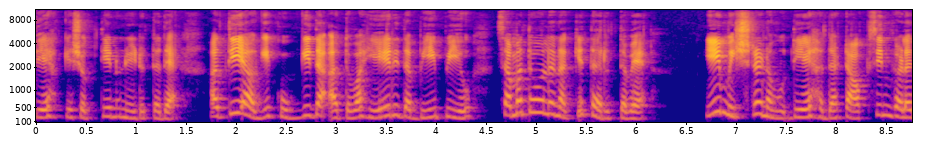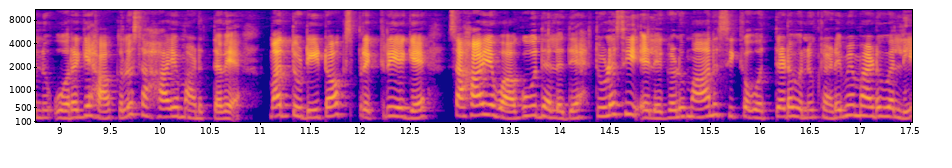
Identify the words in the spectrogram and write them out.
ದೇಹಕ್ಕೆ ಶಕ್ತಿಯನ್ನು ನೀಡುತ್ತದೆ. ಅತಿಯಾಗಿ ಕುಗ್ಗಿದ ಅಥವಾ ಏರಿದ ಬಿ ಪಿಯು ಸಮತೋಲನಕ್ಕೆ ತರುತ್ತವೆ. ಈ ಮಿಶ್ರಣವು ದೇಹದ ಟಾಕ್ಸಿನ್ಗಳನ್ನು ಹೊರಗೆ ಹಾಕಲು ಸಹಾಯ ಮಾಡುತ್ತವೆ ಮತ್ತು ಡಿಟಾಕ್ಸ್ ಪ್ರಕ್ರಿಯೆಗೆ ಸಹಾಯವಾಗುವುದಲ್ಲದೆ ತುಳಸಿ ಎಲೆಗಳು ಮಾನಸಿಕ ಒತ್ತಡವನ್ನು ಕಡಿಮೆ ಮಾಡುವಲ್ಲಿ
